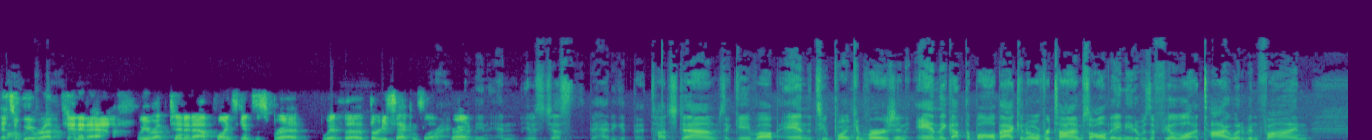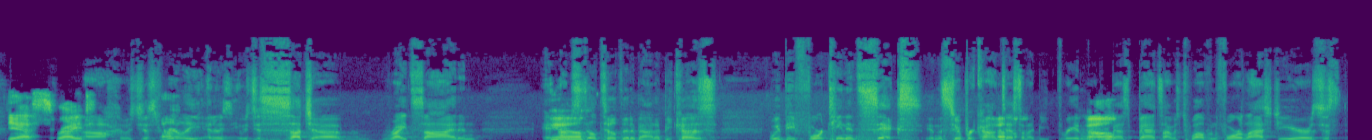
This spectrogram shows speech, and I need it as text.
yeah, so we were up ten and a half. We were up ten and a half points against the spread with uh, 30 seconds left. Right. right. I mean, and it was just they had to get the touchdown, which they gave up, and the two point conversion, and they got the ball back in overtime. So all they needed was a field goal. A tie would have been fine. Yes, right. Oh, it was just really, and it was it was just such a right side, and, and yeah. I'm still tilted about it because we'd be 14 and six in the super contest, oh. and I'd be three and one of oh. the best bets. I was 12 and four last year. It's just,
